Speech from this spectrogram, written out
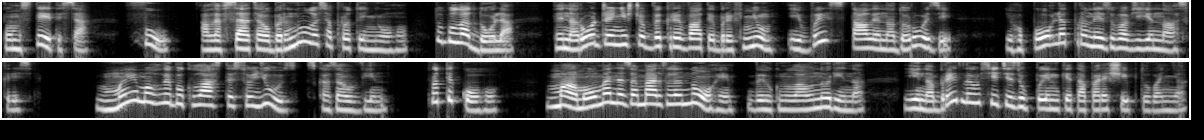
помститися. Фу, але все це обернулося проти нього. То була доля. Ви народжені, щоб викривати брехню, і ви стали на дорозі. Його погляд пронизував її наскрізь. Ми могли б укласти союз, сказав він. Проти кого? Мамо, у мене замерзли ноги. вигукнула Оноріна. Їй набридли усі ці зупинки та перешіптування.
